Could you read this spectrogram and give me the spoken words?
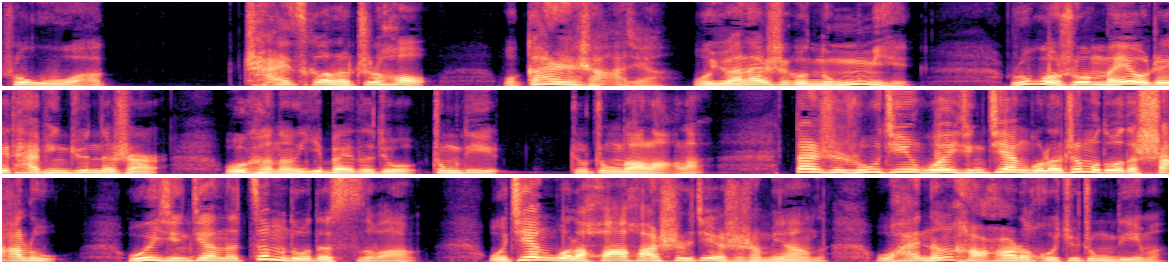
说我裁撤了之后，我干啥去？我原来是个农民。如果说没有这太平军的事儿，我可能一辈子就种地就种到老了。但是如今我已经见过了这么多的杀戮，我已经见了这么多的死亡，我见过了花花世界是什么样子，我还能好好的回去种地吗？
